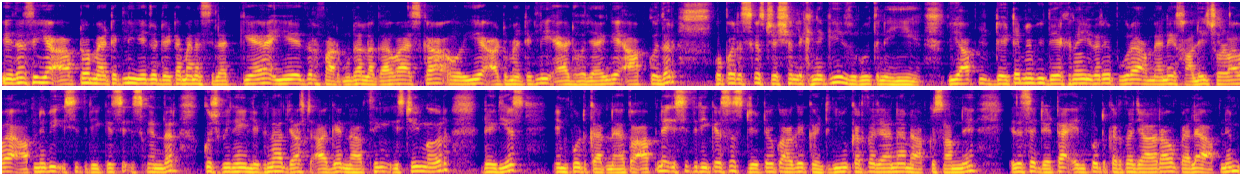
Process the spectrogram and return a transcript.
तो इधर से ये ऑटोमेटिकली ये जो डेटा मैंने सिलेक्ट किया है, ये इधर फार्मूला लगा हुआ है इसका और ये ऑटोमेटिकली ऐड हो जाएँगे। आपको इधर ऊपर इसके स्टेशन लिखने की ज़रूरत नहीं है। तो ये आप डेटे में भी देख रहे हैं, इधर पूरा मैंने खाली छोड़ा हुआ है। आपने भी इसी तरीके से इसके अंदर कुछ भी नहीं लिखना जस्ट आगे नॉर्थिंग ईस्टिंग और रेडियस इनपुट करना है। तो आपने इसी तरीके से इस डेटे को आगे कंटिन्यू करता जाना है। मैं आपके सामने इधर से डेटा इनपुट करता जा रहा हूँ। पहले आपने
